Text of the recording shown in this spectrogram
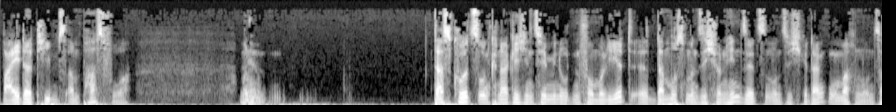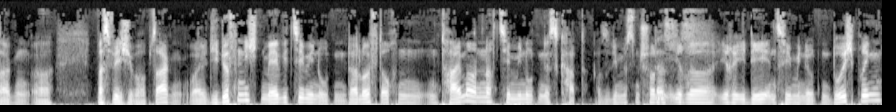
beider Teams am Pass vor. Und ja. das kurz und knackig in zehn Minuten formuliert, äh, da muss man sich schon hinsetzen und sich Gedanken machen und sagen, äh, was will ich überhaupt sagen? Weil die dürfen nicht mehr wie zehn Minuten. Da läuft auch ein, ein Timer und nach zehn Minuten ist Cut. Also die müssen schon ihre, ihre Idee in zehn Minuten durchbringen.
